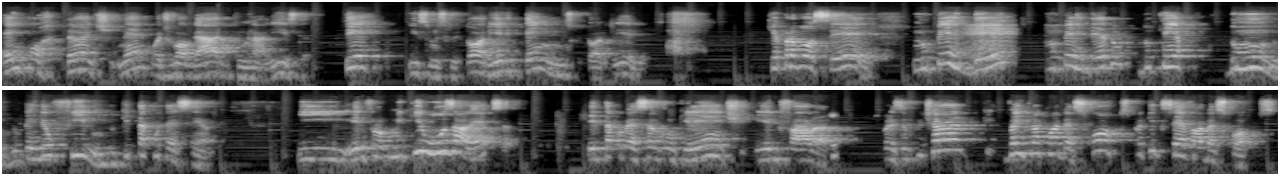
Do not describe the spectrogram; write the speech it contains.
é importante, né, o advogado criminalista ter isso no escritório, e ele tem no escritório dele, que é para você não perder, não perder do, do, tempo, do mundo, não perder o feeling do que está acontecendo. E ele falou comigo que usa a Alexa. Ele está conversando com o cliente e ele fala, por exemplo, ah, vai entrar com habeas corpus? Para que, que serve o habeas corpus?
